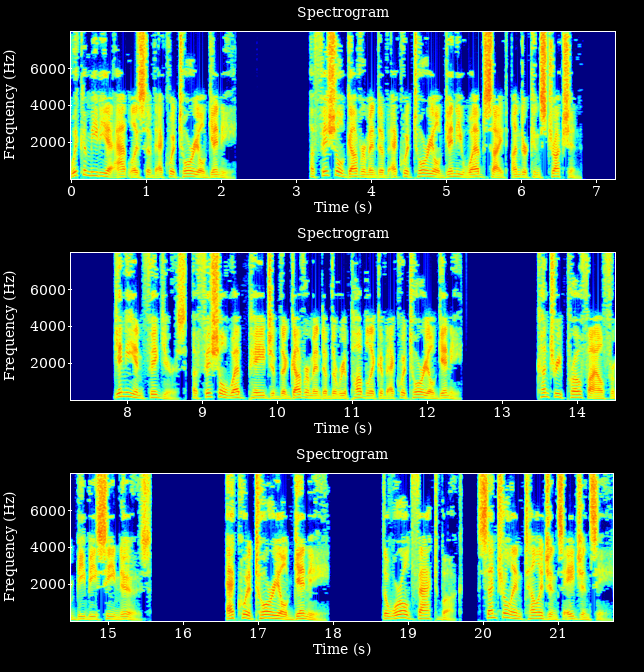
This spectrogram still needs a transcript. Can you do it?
Wikimedia Atlas of Equatorial Guinea Official Government of Equatorial Guinea website under construction Guinean figures, official web page of the Government of the Republic of Equatorial Guinea Country profile from BBC News. Equatorial Guinea, The World Factbook. Central Intelligence Agency.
